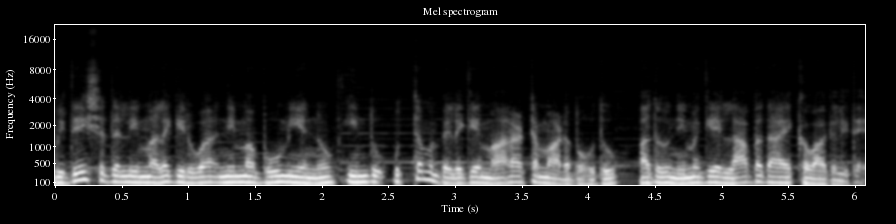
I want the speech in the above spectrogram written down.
ವಿದೇಶದಲ್ಲಿ ಮಲಗಿರುವ ನಿಮ್ಮ ಭೂಮಿಯನ್ನು ಇಂದು ಉತ್ತಮ ಬೆಲೆಗೆ ಮಾರಾಟ ಮಾಡಬಹುದು, ಅದು ನಿಮಗೆ ಲಾಭದಾಯಕವಾಗಲಿದೆ.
